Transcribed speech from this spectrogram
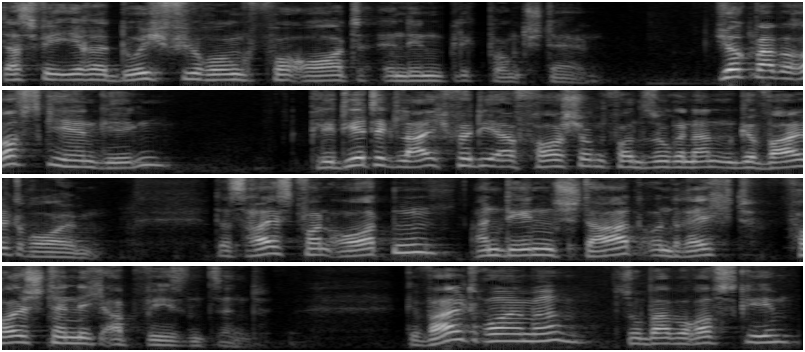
dass wir ihre Durchführung vor Ort in den Blickpunkt stellen. Jörg Barbarowski hingegen plädierte gleich für die Erforschung von sogenannten Gewalträumen, das heißt von Orten, an denen Staat und Recht vollständig abwesend sind. Gewalträume, so Barbarowski,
